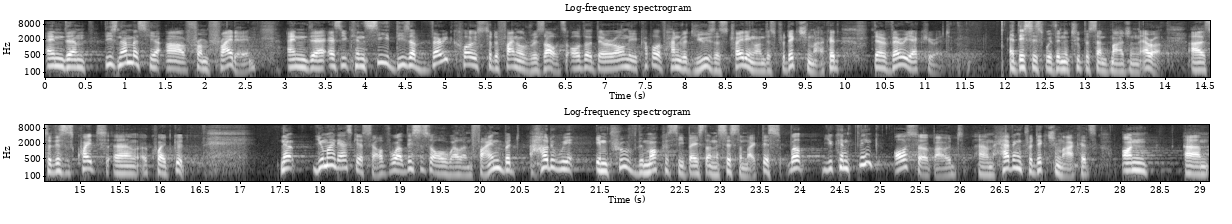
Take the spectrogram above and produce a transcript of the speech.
And um, these numbers here are from Friday. And uh, as you can see, these are very close to the final results. Although there are only a couple of hundred users trading on this prediction market, they're very accurate. And this is within a 2% margin error. Uh, so this is quite, uh, quite good. Now, you might ask yourself, well, this is all well and fine, but how do we improve democracy based on a system like this? Well, you can think also about um, having prediction markets on um,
